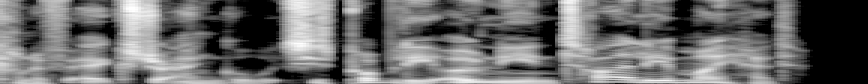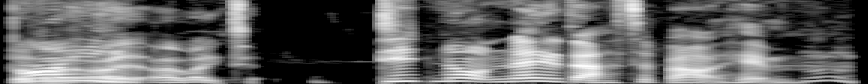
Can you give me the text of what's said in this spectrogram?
kind of extra angle, which is probably only entirely in my head, but I, I- I, I liked it. Did not know that about him. Hmm.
